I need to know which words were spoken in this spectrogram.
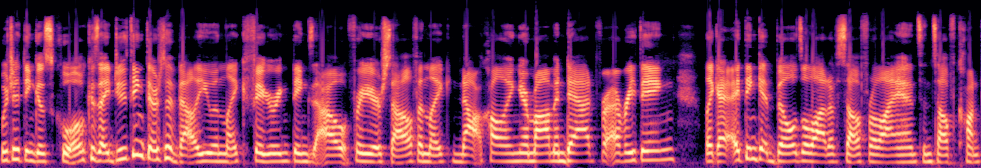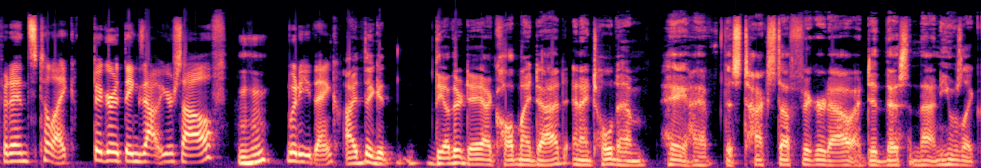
which I think is cool because I do think there's a value in like figuring things out for yourself and like not calling your mom and dad for everything. Like I, I think it builds a lot of self reliance and self confidence to like figure things out yourself. Mm-hmm. What do you think? I think it. The other day, I called my dad and I told him, "Hey, I have this tax stuff figured out. I did this and that," and he was like,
